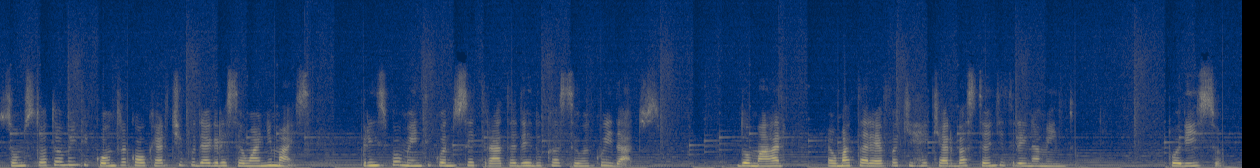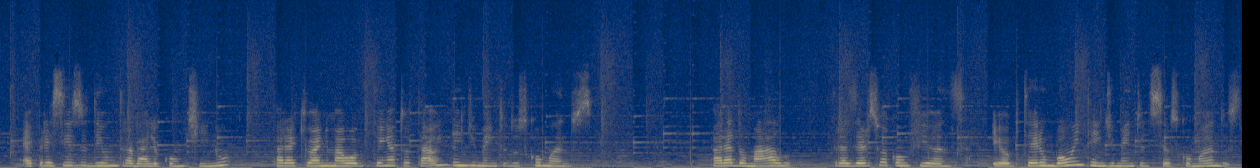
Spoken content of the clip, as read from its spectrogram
somos totalmente contra qualquer tipo de agressão a animais, principalmente quando se trata de educação e cuidados. Domar é uma tarefa que requer bastante treinamento. Por isso, é preciso de um trabalho contínuo para que o animal obtenha total entendimento dos comandos. Para domá-lo, trazer sua confiança e obter um bom entendimento de seus comandos,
